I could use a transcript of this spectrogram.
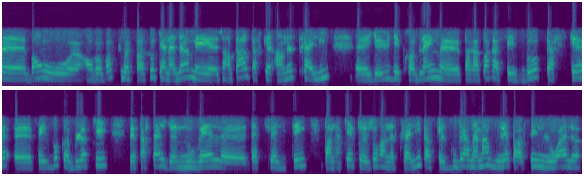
euh, bon, au, euh, on va voir ce qui va se passer au Canada, mais euh, j'en parle parce qu'en Australie, euh, il y a eu des problèmes par rapport à Facebook parce que Facebook a bloqué le partage de nouvelles d'actualité pendant quelques jours en Australie parce que le gouvernement voulait passer une loi là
